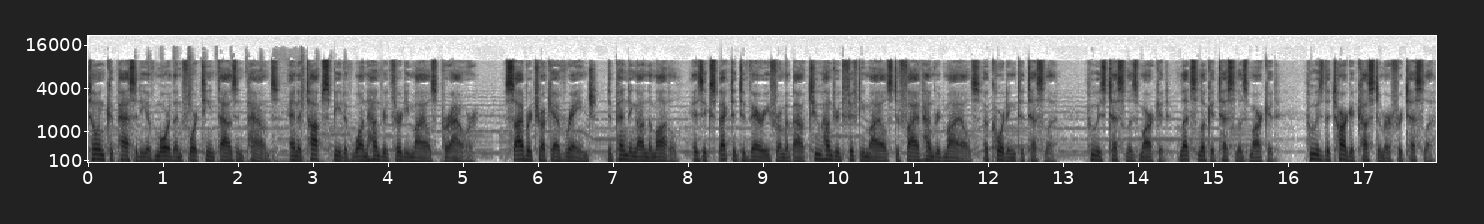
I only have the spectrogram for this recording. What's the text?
towing capacity of more than 14,000 pounds, and a top speed of 130 miles per hour. Cybertruck EV range, depending on the model, is expected to vary from about 250 miles to 500 miles, according to Tesla. Who is Tesla's market? Let's look at Tesla's market. Who is the target customer for Tesla?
